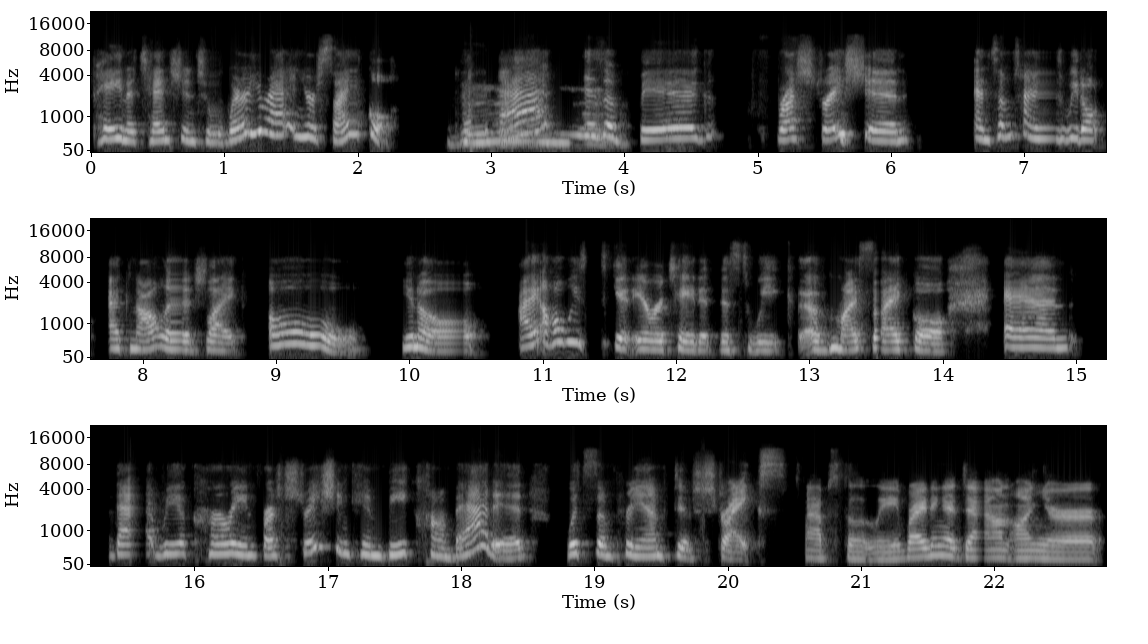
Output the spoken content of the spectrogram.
paying attention to where you're at in your cycle. That is a mm. big frustration. And sometimes we don't acknowledge, like, oh, you know, I always get irritated this week of my cycle. And that reoccurring frustration can be combated with some preemptive strikes. Absolutely. Writing it down on your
